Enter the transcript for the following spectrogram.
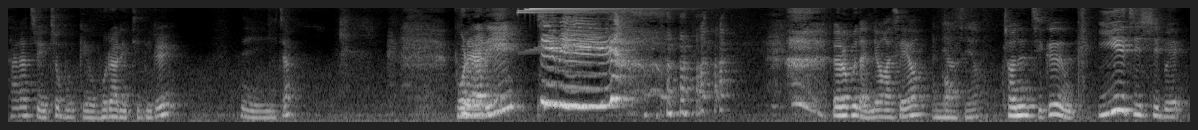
다 같이 외쳐볼게요. 보라리 TV를. 시작. 보라리 TV! 여러분 안녕하세요. 안녕하세요. 저는 지금 이혜지 집에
